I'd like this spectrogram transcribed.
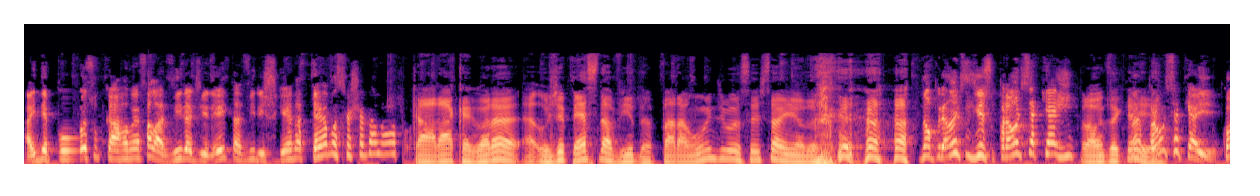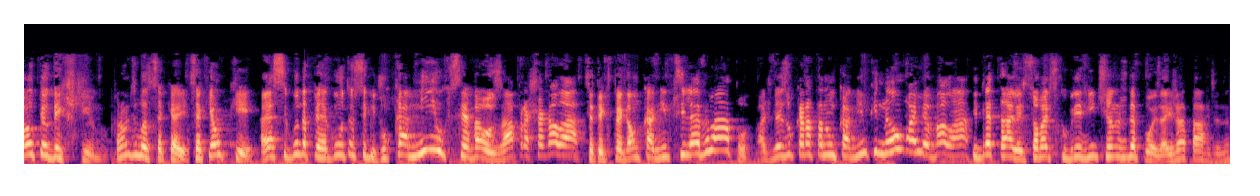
Aí depois o carro vai falar vira à direita, vira esquerda, até você chegar lá, pô. Caraca, agora é, o GPS da vida. Para onde você está indo? Não, pra- antes disso, para onde você quer ir? pra onde você quer Né? ir? Pra onde você quer ir? Qual é o teu destino? Pra onde você quer ir? Você quer o quê? Aí a segunda pergunta é o seguinte: o caminho que você vai usar pra chegar lá. Você tem que pegar um caminho que te leve lá, pô. Às vezes o cara tá num caminho que não vai levar lá. E detalhe, ele só vai descobrir 20 anos depois. Aí já é tarde, né?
